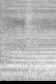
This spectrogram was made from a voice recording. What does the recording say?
Oh.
